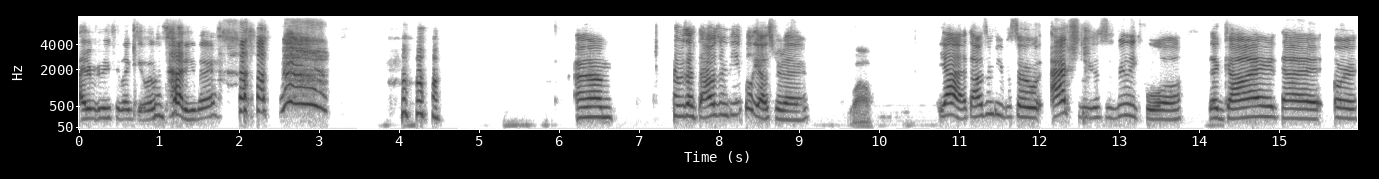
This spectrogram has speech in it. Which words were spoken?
I didn't really feel like dealing with that either. um, it was a thousand people yesterday. Wow. Yeah, a thousand people. So actually, this is really cool. The guy that, or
